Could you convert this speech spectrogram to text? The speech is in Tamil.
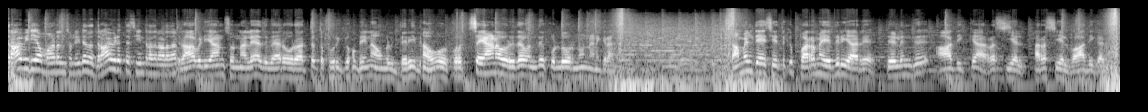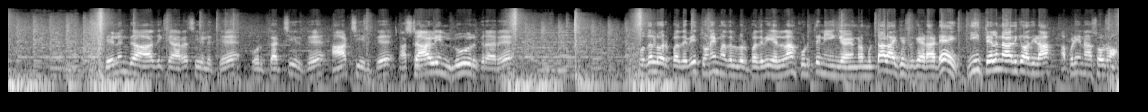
திராவிடியா மாடல்னு சொல்லிட்டு அந்த திராவிடத்தை சீன்றதுனால தான் திராவிடியான்னு சொன்னாலே அது வேற ஒரு அர்த்தத்தை குறிக்கும் அப்படின்னு அவங்களுக்கு தெரியுது. அவங்க ஒரு கொச்சையான ஒரு இதை வந்து கொண்டு வரணும்னு நினைக்கிறாங்க. தமிழ் தேசியத்துக்கு பரம எதிரி யாரு? தெலுங்கு ஆதிக்க அரசியல் அரசியல்வாதிகள். தெலுங்கு ஆதிக்க அரசியலுக்கு ஒரு கட்சி இருக்கு ஆட்சி இருக்கு. ஸ்டாலின் லூ இருக்கிறாரு. முதல்வர் பதவி துணை முதல்வர் பதவி எல்லாம் கொடுத்து நீங்க எங்களை முட்டாளாக்கிட்டு இருக்கேடா டேய் நீ தெலுங்கு ஆதிக்கவாதிடா அப்படின்னு நான் சொல்றோம்.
